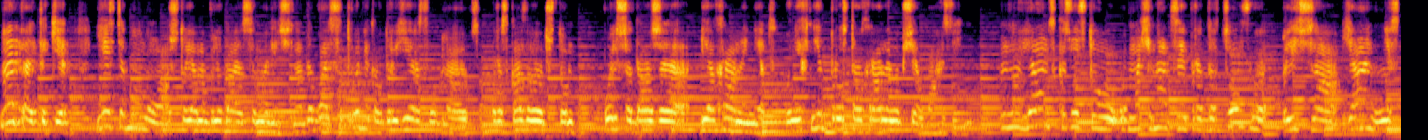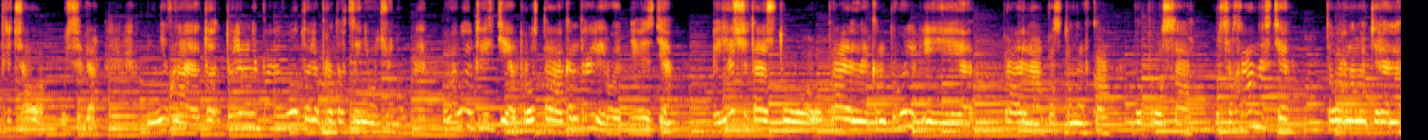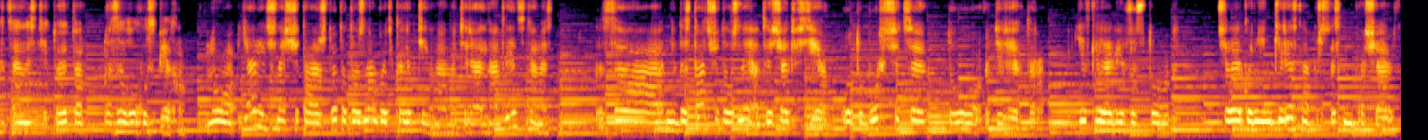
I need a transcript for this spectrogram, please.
Но опять-таки, есть одно но, что я наблюдаю самолично. Добавь сотрудников, другие расслабляются. Рассказывают, что больше даже и охраны нет. У них нет просто охраны вообще в магазине. Ну, я вам скажу, что махинации продавцов лично я не встречала у себя. Не знаю, то, то ли мне повезло, то ли продавцы не очень умные. Воруют везде, просто контролируют не везде. Я считаю, что правильный контроль и правильная постановка вопроса по сохранности товарно-материальных ценностей, то это залог успеха. Но я лично считаю, что это должна быть коллективная материальная ответственность. За недостачу должны отвечать все, от уборщицы до директора. Если я вижу, что человеку неинтересно, я просто с ним прощаюсь.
